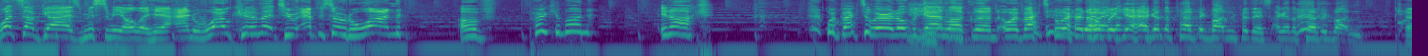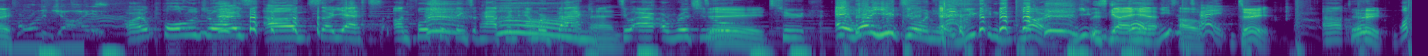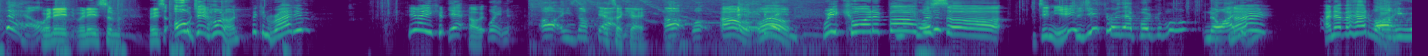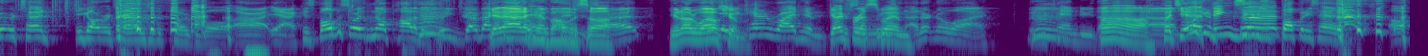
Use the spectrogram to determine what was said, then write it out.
What's up, guys? Mr. Meola here, and welcome to episode one of Pokemon in Ark. We're back to where it all began, Lachlan. We're back to where it all Wait, wait, began. I got the perfect button for this. I got the perfect button. Okay. I apologize. I apologize. um, so yes, unfortunate things have happened, and we're back man. to our original. Dude. To hey, what are you doing here? You can no. You, This guy whoa, here. He's a oh, tank. dude. Uh, Dude. What the hell? We need, we need some. Need some oh, dude, hold on. We can ride him. You know, you can. yeah. Oh, wait. No. Oh, he's knocked out. It's now. okay. Oh well. Oh, wow. Wait, we caught a? Bulbasaur. Didn't you? Did you throw that Pokeball? No, I no, didn't. I never had Oh, one. he returned. He got returned to the Pokeball. All right, yeah, because Bulbasaur is not part of this. We go back. Get out of here, the fishes, Bulbasaur. You're not But welcome. Yeah, you can ride him. Go for a some reason. swim. I don't know why, but you can do that. Ah, but Um, yeah, look at him- things look at him are- just bopping his head. oh,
